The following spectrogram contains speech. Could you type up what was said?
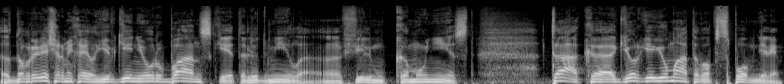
Добрый вечер, Михаил. Евгений Урбанский, это Людмила, э, фильм «Коммунист». Так, Георгия Юматова вспомнили.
